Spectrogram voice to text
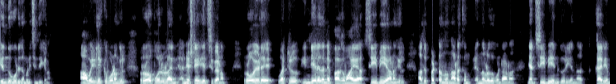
എന്നുകൂടി നമ്മൾ ചിന്തിക്കണം. ആ വഴിയിലേക്ക് പോകണമെങ്കിൽ റോ പോലുള്ള അന്വ- അന്വേഷണ ഏജൻസി വേണം. റോയുടെ മറ്റു ഇന്ത്യയിലെ തന്നെ ഭാഗമായ സി ബി ഐ ആണെങ്കിൽ അത് പെട്ടെന്ന് നടക്കും എന്നുള്ളത് കൊണ്ടാണ് ഞാൻ സി ബി ഐ എൻക്വയറി എന്ന കാര്യം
